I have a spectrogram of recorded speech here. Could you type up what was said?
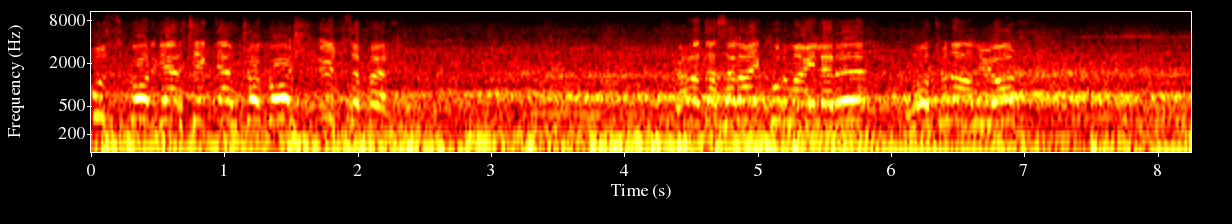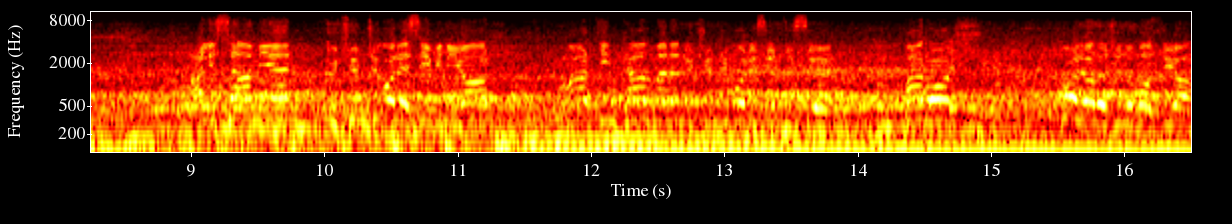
Bu skor gerçekten çok hoş, 3-0. Galatasaray kurmayları notunu alıyor. Ali Samiyen 3. gole seviniyor. Martin Kalman'ın 3. gol üzüntüsü. Baroş gol orucunu bozuyor.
